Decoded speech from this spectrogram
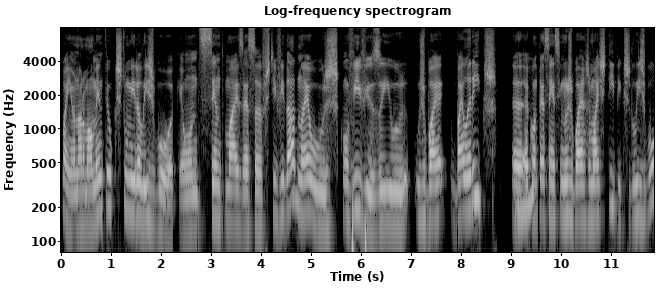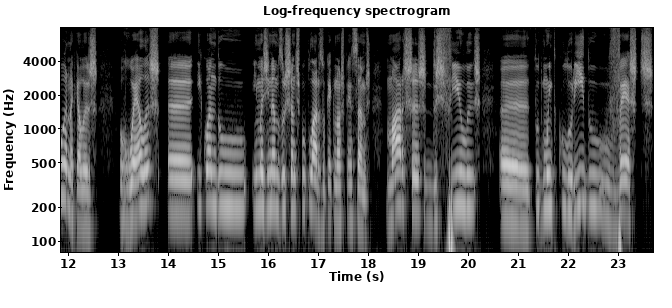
Bem, eu normalmente eu costumo ir a Lisboa, que é onde se sente mais essa festividade, não é? Os convívios e o- os bai- bailaricos eh, Uhum. acontecem assim nos bairros mais típicos de Lisboa, naquelas Ruelas, uh, e quando imaginamos os Santos Populares, o que é que nós pensamos? Marchas, desfiles, uh, tudo muito colorido, vestes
